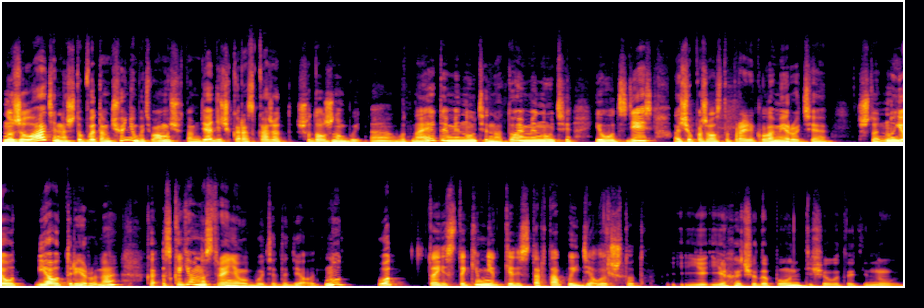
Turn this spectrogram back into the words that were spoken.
Но желательно, чтобы в этом что-нибудь вам еще там дядечка расскажет, что должно быть. Да? Вот на этой минуте, на той минуте, и вот здесь. А еще, пожалуйста, прорекламируйте, что... Ну, я, я утрирую, да? С каким настроением вы будете это делать? Ну, вот с таким некие стартапы и делают что-то. Я, я хочу дополнить еще вот эти, ну,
